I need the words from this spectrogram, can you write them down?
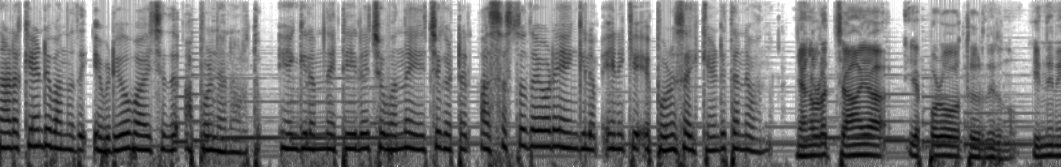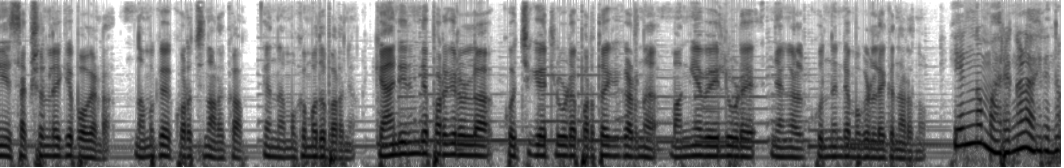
നടക്കേണ്ടി വന്നത് എവിടെയോ വായിച്ചത് അപ്പോൾ ഞാൻ ഓർത്തു. എങ്കിലും നെറ്റിയിലെ ചുവന്ന ഏച്ചുകെട്ടൽ അസ്വസ്ഥതയോടെയെങ്കിലും എനിക്ക് എപ്പോഴും സഹിക്കേണ്ടി തന്നെ വന്നു. ഞങ്ങളുടെ ചായ എപ്പോഴോ തീർന്നിരുന്നു. ഇന്നിനി സെക്ഷനിലേക്ക് പോകേണ്ട. നമുക്ക് കുറച്ച് നടക്കാം എന്ന് മുഹമ്മദ് പറഞ്ഞു. ക്യാന്റീനിന്റെ പുറകിലുള്ള കൊച്ചു ഗേറ്റിലൂടെ പുറത്തേക്ക് കടന്ന് മങ്ങിയ വെയിലൂടെ ഞങ്ങൾ കുന്നിന്റെ മുകളിലേക്ക് നടന്നു. എങ്ങും മരങ്ങളായിരുന്നു.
